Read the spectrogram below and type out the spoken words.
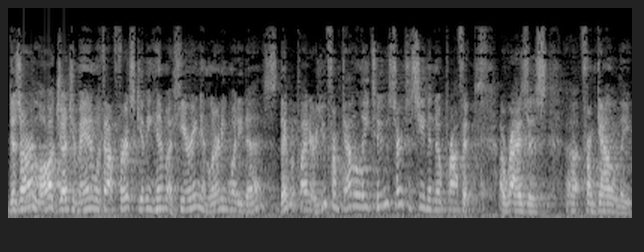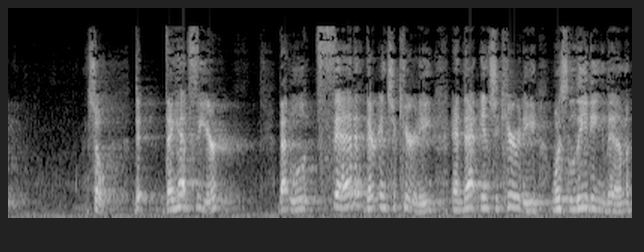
Does our law judge a man without first giving him a hearing and learning what he does? They replied, Are you from Galilee too? Search and see that no prophet arises uh, from Galilee. So they had fear that fed their insecurity, and that insecurity was leading them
